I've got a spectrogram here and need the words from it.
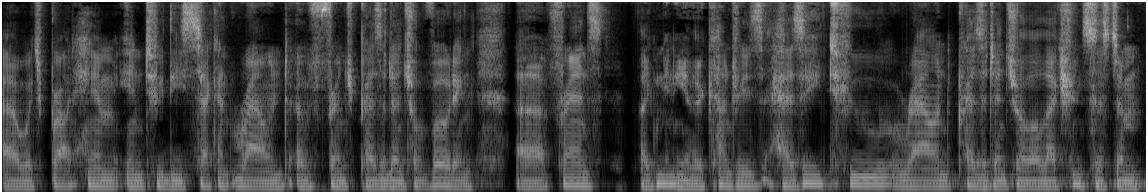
uh, which brought him into the second round of French presidential voting. Uh, France, like many other countries, has a two round presidential election system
